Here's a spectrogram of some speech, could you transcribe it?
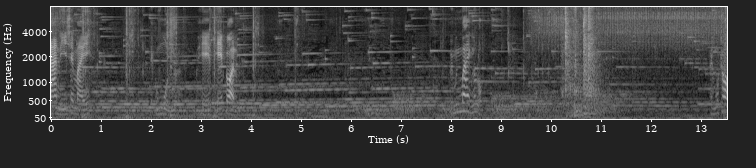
ด้านนี้ใช่ไหมเดี๋ยวกูหมุนเทปเทปก่อนเฮ้ยมึงมาอีกแล้วหรอไอ้มุดท่อ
